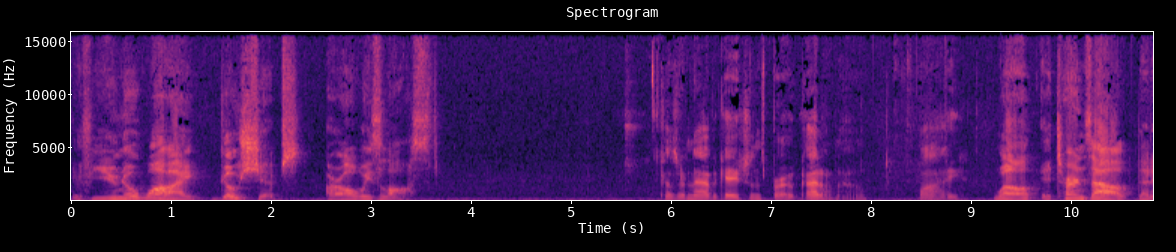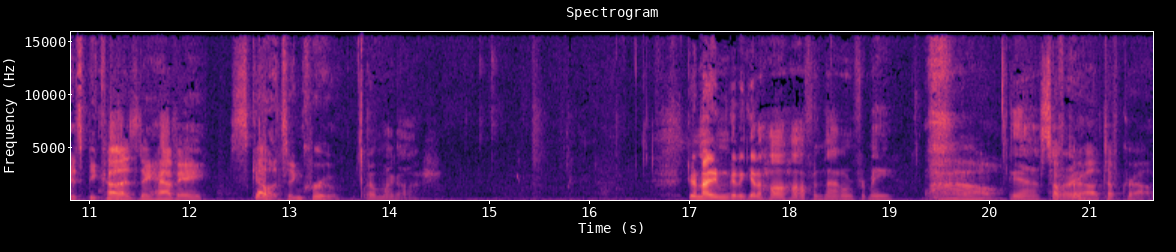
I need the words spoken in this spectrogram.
if you know why ghost ships are always lost. Because their navigation's broke. I don't know. Why? Well, it turns out that it's because they have a skeleton crew. Oh my gosh. You're not even going to get a ha ha from that one for me. Wow. Yeah, Tough crowd, tough crowd.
